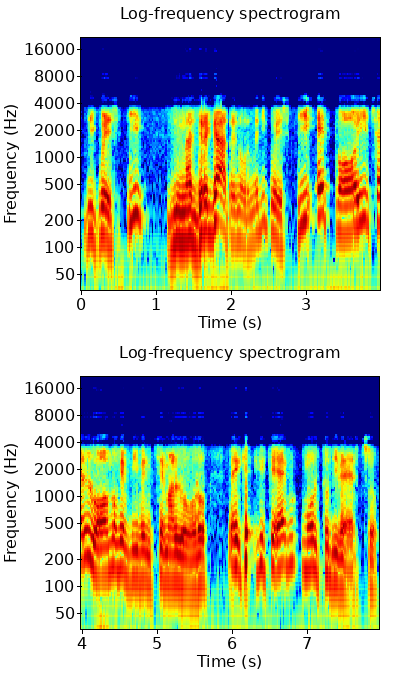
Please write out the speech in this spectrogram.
di questi un aggregato enorme di questi e poi c'è l'uomo che vive insieme a loro, eh, che, che è molto diverso.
